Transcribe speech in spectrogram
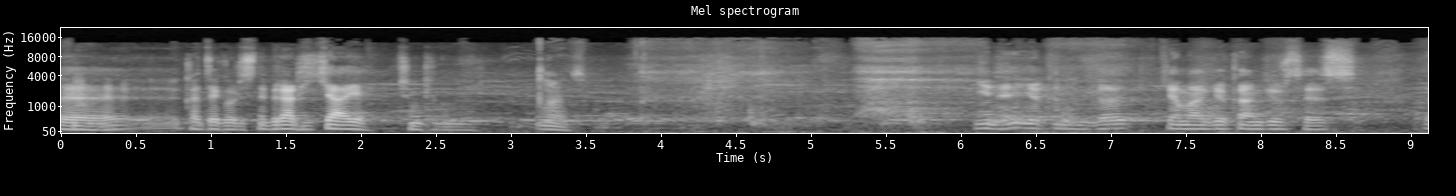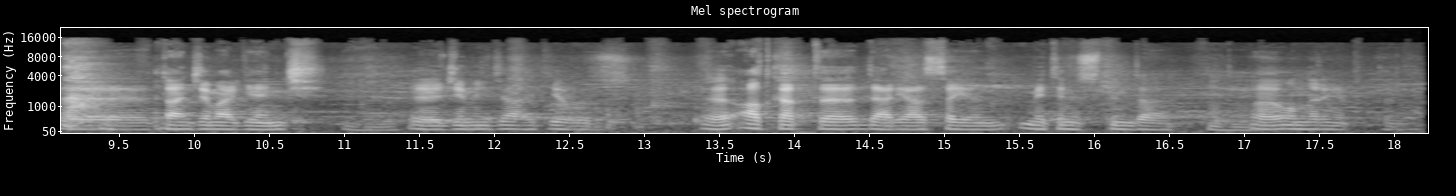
e, kategorisinde birer hikaye çünkü bunlar. Evet. Yine yakınında Kemal Gökhan Gürses, e, Dan Cemal Genç, e, Cemil Cahit Yavuz, e, alt katta Derya Sayın, Metin Üstündağ, e, onların yapıtları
